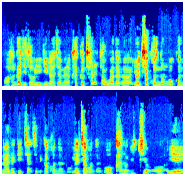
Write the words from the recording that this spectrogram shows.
어, 한 가지 더 얘기를 하자면 가끔 차를 타고 가다가 열차 건널목 건너야 될 때 있지 않습니까? 건널목, 열차 건널목. 간혹 있지요. 예,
